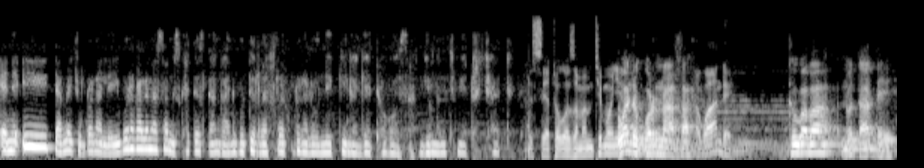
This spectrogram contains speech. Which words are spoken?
And i-damage umntwana leyo ibonakala nasanesikhathi esingangani ukuthi rehreh umntwana lo unenkinga ngiyathokoza. Ngimamtimet richard. Siyathokoza mamthimunye kwande korinarha akwande. Khe kwaba nodade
